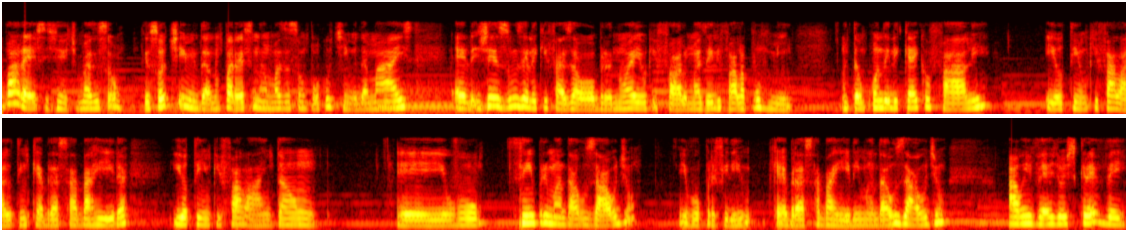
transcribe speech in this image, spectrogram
parece, gente, mas eu sou, eu sou tímida, não parece não, mas eu sou um pouco tímida. Mas é, Jesus, ele é que faz a obra, não é eu que falo, mas ele fala por mim. Então, quando ele quer que eu fale, eu tenho que falar, eu tenho que quebrar essa barreira e eu tenho que falar. Então, é, eu vou sempre mandar os áudios, eu vou preferir quebrar essa barreira e mandar os áudios, ao invés de eu escrever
